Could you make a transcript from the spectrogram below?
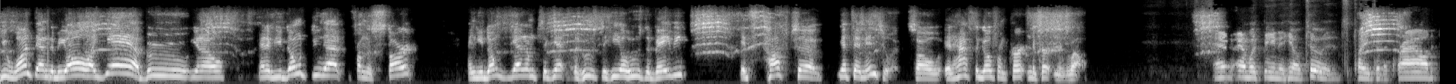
You want them to be all like, yeah, boo, you know. And if you don't do that from the start and you don't get them to get the who's the heel, who's the baby, it's tough to get them into it. So it has to go from curtain to curtain as well. And and with being a heel too, it's played to the crowd,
